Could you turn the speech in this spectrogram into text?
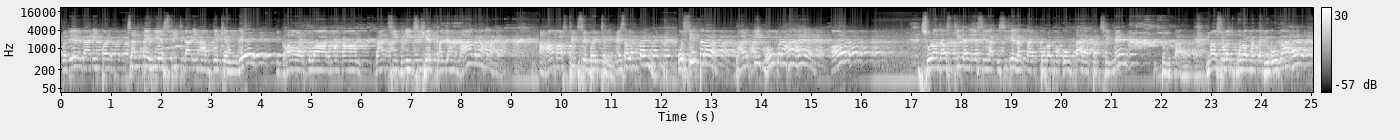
तो रेलगाड़ी पर चलते हुए स्पीड गाड़ी में आप देखे होंगे कि घर, द्वार, मकान, गाछी, वृक्ष, खेत खलियान भाग रहा है। हम स्थिर से बैठे। ऐसा लगता है उसी तरह धरती घूम रहा है और सूरज अस्थिर है इसलिए लगता है पूर्व में उगता है पश्चिम में। डूबता है। न सूरज पूरब में कभी उगा है,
